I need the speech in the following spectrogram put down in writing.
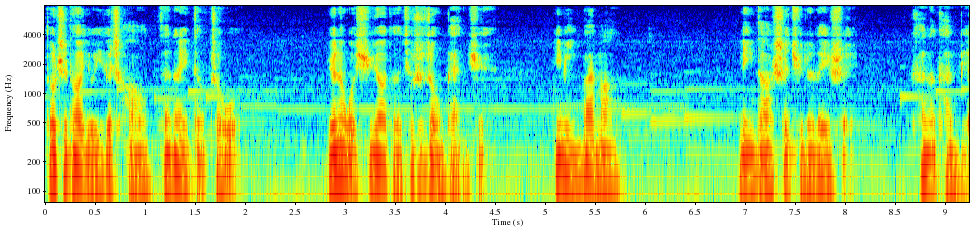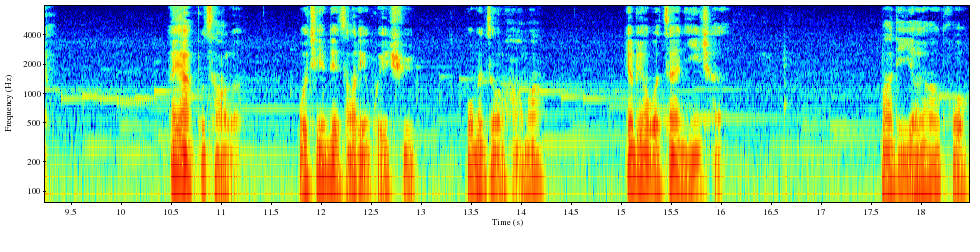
都知道有一个巢在那里等着我。原来我需要的就是这种感觉，你明白吗？琳达拭去了泪水，看了看表，哎呀，不早了。我今天得早点回去，我们走了好吗？要不要我载你一程？马蒂摇摇头。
